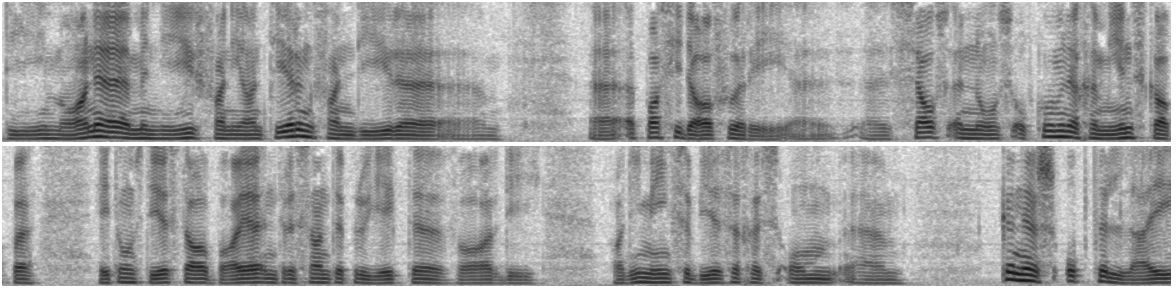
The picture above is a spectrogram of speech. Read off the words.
die humane manier van die hantering van diere ehm uh, 'n uh, passie daarvoor hê. Uh, uh, selfs in ons opkomende gemeenskappe het ons deesdae baie interessante projekte waar die waar die mense besig is om ehm um, kinders op te lei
